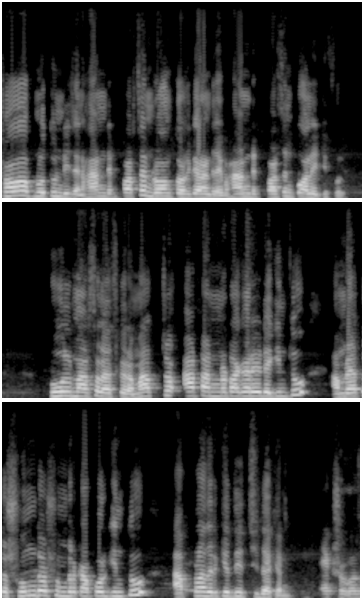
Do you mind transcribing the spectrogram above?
সব নতুন ডিজাইন হান্ড্রেড পার্সেন্ট রং কস গ্যারান্টি থাকবে হান্ড্রেড পার্সেন্ট কোয়ালিটিফুল ফুল মার্শালাইজ করা মাত্র আটান্ন টাকা রেটে কিন্তু আমরা এত সুন্দর সুন্দর কাপড় কিন্তু আপনাদেরকে দিচ্ছি দেখেন। একশো গজ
